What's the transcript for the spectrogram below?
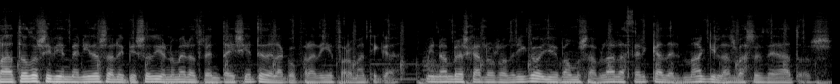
Hola a todos y bienvenidos al episodio número 37 de la Cofradía Informática. Mi nombre es Carlos Rodrigo y hoy vamos a hablar acerca del Mac y las bases de datos.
